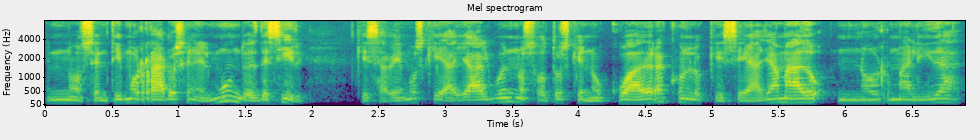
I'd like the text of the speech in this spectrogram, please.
nos sentimos raros en el mundo, es decir, que sabemos que hay algo en nosotros que no cuadra con lo que se ha llamado normalidad.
